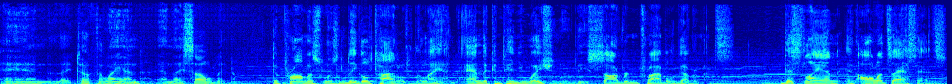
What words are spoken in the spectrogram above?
And they took the land and they sold it. The promise was legal title to the land and the continuation of these sovereign tribal governments. This land and all its assets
